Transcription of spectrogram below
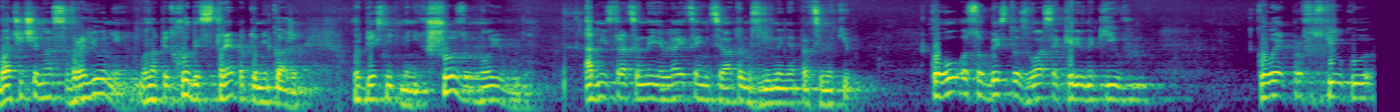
бачачи нас в районі, вона підходить з трепетом і каже: об'ясніть мені, що зі мною буде. Адміністрація не є ініціатором звільнення працівників. Кого особисто з вас, як керівників, коли як профспілку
